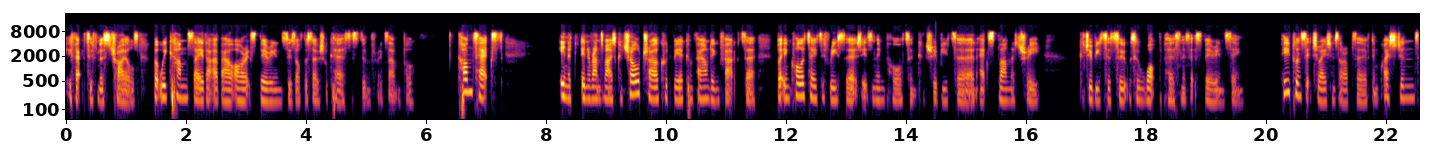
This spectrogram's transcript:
effectiveness trials, but we can say that about our experiences of the social care system, for example. Context in a, in a randomized controlled trial could be a confounding factor, but in qualitative research, it's an important contributor, an explanatory contributor to, to what the person is experiencing. People and situations are observed and questioned,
